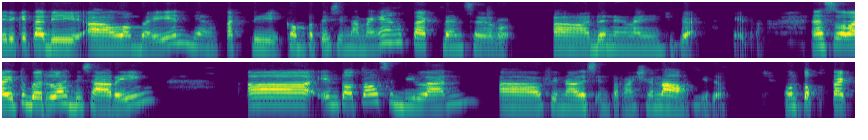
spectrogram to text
Jadi kita dilombain yang tag di kompetisi namanya yang tag dan uh, dan yang lainnya juga gitu. Nah, setelah itu barulah disaring uh, in total 9 uh, finalis internasional gitu. Untuk tag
